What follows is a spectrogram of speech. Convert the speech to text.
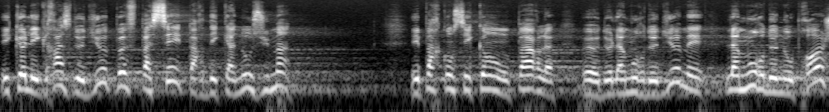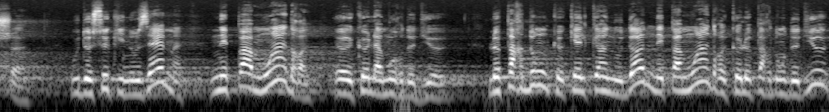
et que les grâces de Dieu peuvent passer par des canaux humains. Et par conséquent, on parle euh, de l'amour de Dieu, mais l'amour de nos proches ou de ceux qui nous aiment n'est pas moindre euh, que l'amour de Dieu. Le pardon que quelqu'un nous donne n'est pas moindre que le pardon de Dieu,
